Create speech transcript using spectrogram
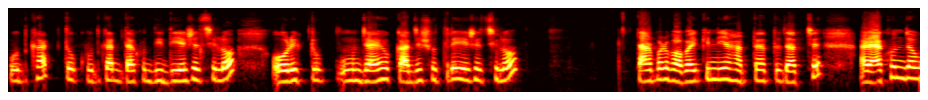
কুদঘাট তো কুদঘাট দেখো দিদি এসেছিল। ওর একটু যাই হোক কাজের সূত্রেই এসেছিল। তারপরে বাবাইকে নিয়ে হাঁটতে হাঁটতে যাচ্ছে। আর এখন যাব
